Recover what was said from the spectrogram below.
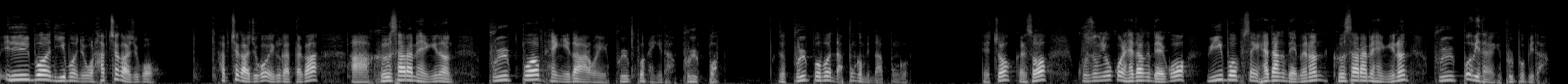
1번, 2번 요걸 합쳐 가지고 합쳐 가지고 이걸 갖다가 아, 그 사람의 행위는 불법 행위다라고 해요. 불법 행위다. 불법. 그래서 불법은 나쁜 겁니다. 나쁜 것. 됐죠? 그래서 구성 요건에 해당되고 위법성에 해당되면은 그 사람의 행위는 불법이다. 이게 불법이다.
